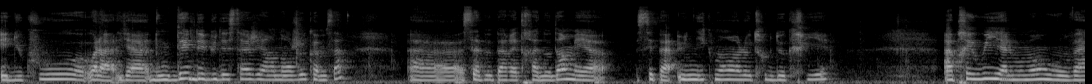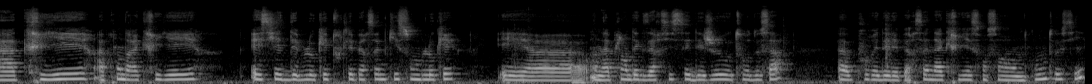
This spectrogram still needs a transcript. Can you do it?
et du coup, euh, voilà, y a, donc dès le début des stages, il y a un enjeu comme ça. Euh, ça peut paraître anodin, mais euh, c'est pas uniquement le truc de crier. Après, oui, il y a le moment où on va crier, apprendre à crier, essayer de débloquer toutes les personnes qui sont bloquées. Et on a plein d'exercices et des jeux autour de ça pour aider les personnes à crier sans s'en rendre compte aussi.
